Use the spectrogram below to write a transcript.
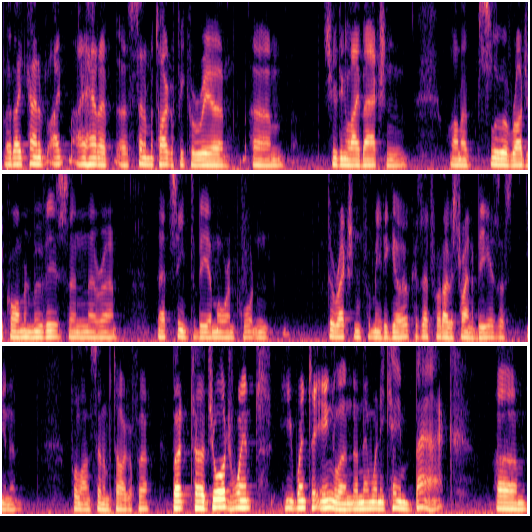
but I kind of I, I had a, a cinematography career um, shooting live action on a slew of Roger Corman movies, and uh, that seemed to be a more important direction for me to go because that's what I was trying to be as a you know full-on cinematographer. But uh, George went he went to England, and then when he came back, um,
